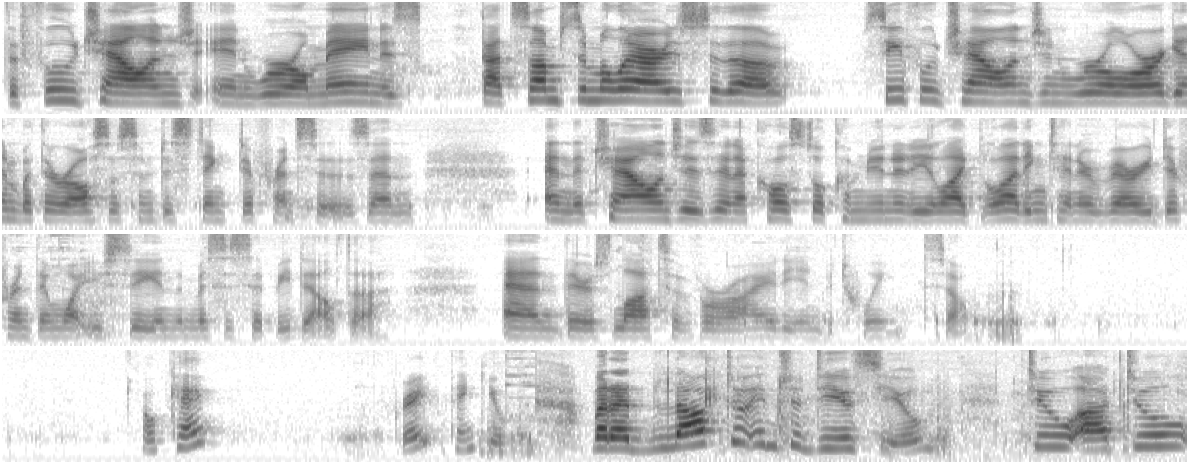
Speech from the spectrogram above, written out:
the food challenge in rural Maine has got some similarities to the seafood challenge in rural Oregon, but there are also some distinct differences. And, and the challenges in a coastal community like Ludington are very different than what you see in the Mississippi Delta. And there's lots of variety in between. So, okay, great, thank you. But I'd love to introduce you to uh, two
